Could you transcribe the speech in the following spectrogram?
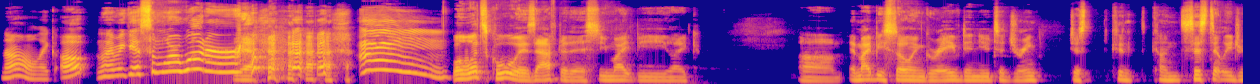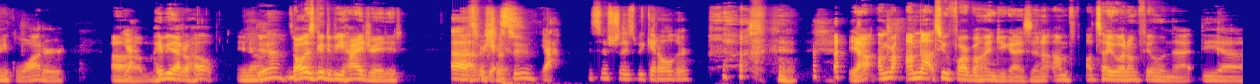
no, like oh, let me get some more water. Yeah. mm. Well, what's cool is after this, you might be like, um, it might be so engraved in you to drink, just con- consistently drink water. Um, Yeah. Maybe that'll help. You know, Yeah. it's always good to be hydrated. That's Um, for sure, too. Yeah, especially as we get older. yeah, I'm I'm not too far behind you guys, and I'm I'll tell you what I'm feeling that the uh,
